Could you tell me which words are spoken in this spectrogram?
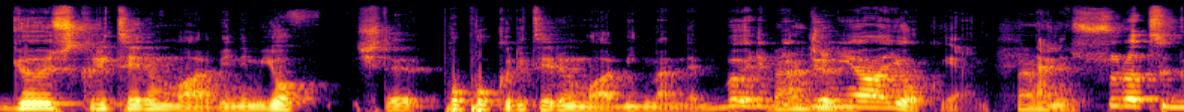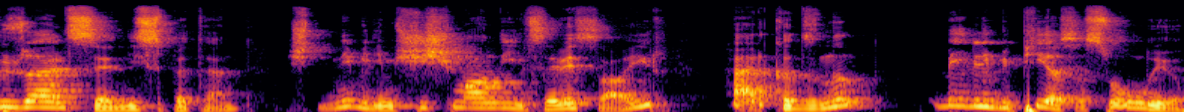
Göğüs kriterim var benim yok işte popo kriterim var bilmem ne. Böyle Bence de. bir dünya yok yani. Bence Yani de. suratı güzelse nispeten işte ne bileyim şişman değilse vesaire her kadının belli bir piyasası oluyor.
